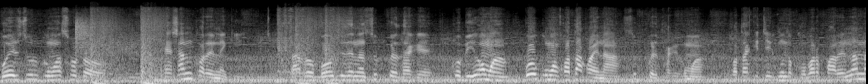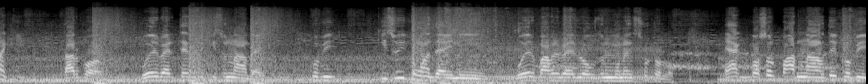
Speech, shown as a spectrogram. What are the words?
বইয়ের চুল কুমা ছোট, ফ্যাশন করে নাকি? তারপর বউ যদি না চুপ করে থাকে, কবি, ওমা, বউ কুমা কথা কয় না। চুপ করে থাকে কুমা। কথা কি ঠিক মতো কবার পারে না নাকি? তারপর বইয়ের বাড়ি থেকে যদি কিছু না দেয়, কবি, কিছুই কমা দেয়নি। বইয়ের বাপের বাড়ির লোকজন মনে হয় ছোটো লোক। এক বছর পার না হতেই কবি,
